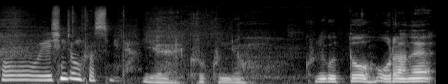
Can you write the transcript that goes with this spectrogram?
저의 심정 그렇습니다. 예, 그렇군요. 그리고 또 올 한해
